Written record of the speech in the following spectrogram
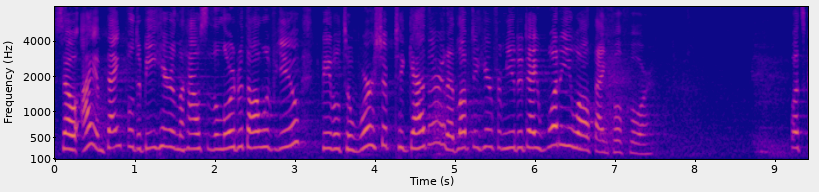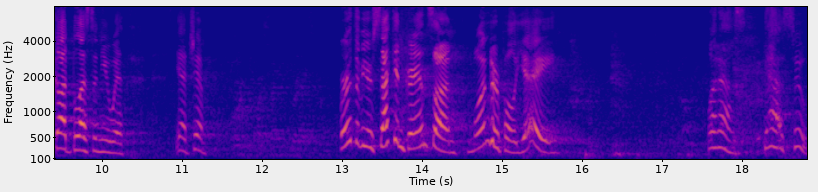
So I am thankful to be here in the house of the Lord with all of you, to be able to worship together, and I'd love to hear from you today. What are you all thankful for? What's God blessing you with? Yeah, Jim. Birth of your second grandson. Wonderful. Yay. What else? Yeah, Sue.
